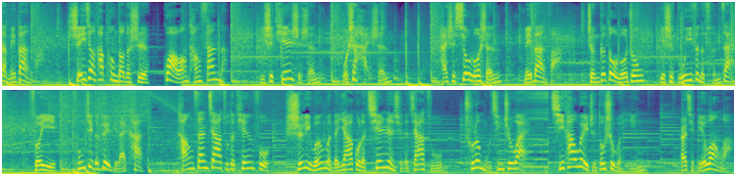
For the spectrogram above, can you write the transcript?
但没办法，谁叫他碰到的是挂王唐三呢？你是天使神，我是海神，还是修罗神？没办法，整个斗罗中也是独一份的存在。所以从这个对比来看。唐三家族的天赋实力稳稳地压过了千仞雪的家族，除了母亲之外，其他位置都是稳赢。而且别忘了，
